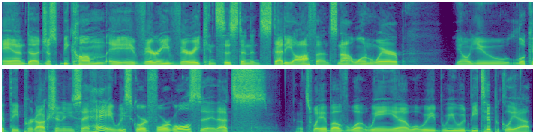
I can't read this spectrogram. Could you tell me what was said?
and uh, just become a, a, very, very consistent and steady offense, not one where you know you look at the production and you say, "Hey, we scored four goals today. That's that's way above what we uh, what we we would be typically at."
